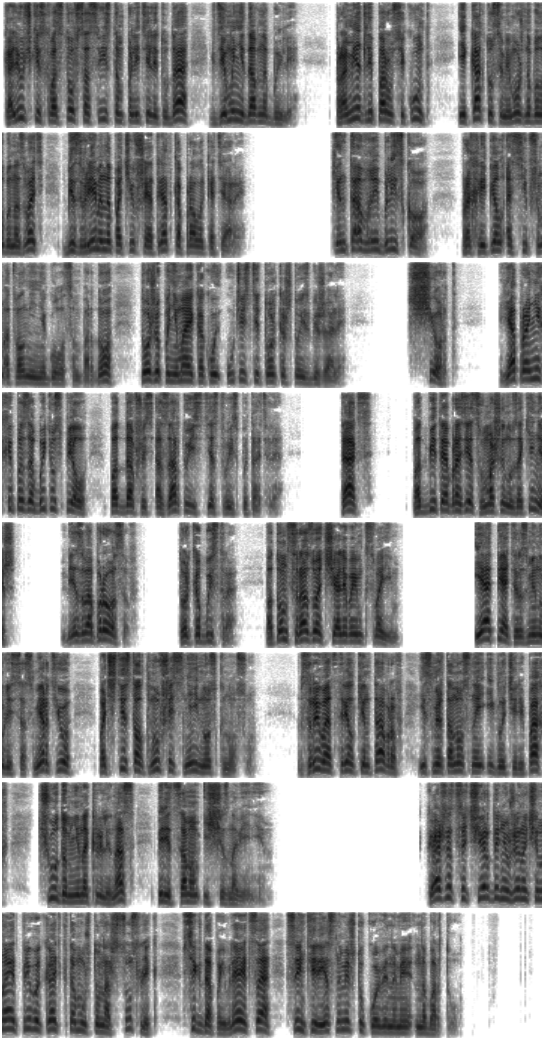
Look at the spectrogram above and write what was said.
Колючки с хвостов со свистом полетели туда, где мы недавно были. Промедли пару секунд, и кактусами можно было бы назвать безвременно почивший отряд капрала Котяры. «Кентавры близко!» — прохрипел осипшим от волнения голосом Бордо, тоже понимая, какой участи только что избежали. «Черт! Я про них и позабыть успел!» поддавшись азарту естествоиспытателя. «Такс, подбитый образец в машину закинешь?» «Без вопросов. Только быстро. Потом сразу отчаливаем к своим». И опять разминулись со смертью, почти столкнувшись с ней нос к носу. Взрывы от стрел кентавров и смертоносные иглы черепах чудом не накрыли нас перед самым исчезновением. Кажется, Чердень уже начинает привыкать к тому, что наш суслик всегда появляется с интересными штуковинами на борту.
